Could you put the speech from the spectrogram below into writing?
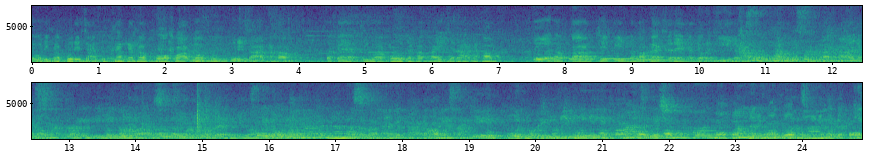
สวัสดีครับผู้โดยสารทุกท่านนะครับ ขอความร่วมมือผู้โดยสารนะครับ สแกน QR โค้ดนะครับไทยชนะนะครับ เพื่อทำการเช็คอินนะครับ และแสดงกับเจ้าหน้าที่นะครับสวัสดีค่ะผู้โดยสารร่างกายนะครับผู้โดยสารผู้ใดที่แสดง QR code นะครับมีลักษณะมีปัญหานะครับรบกวนผู้ที่รู้นะครับขอขอบคุณในความร่วมมือนะครับและขอให้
